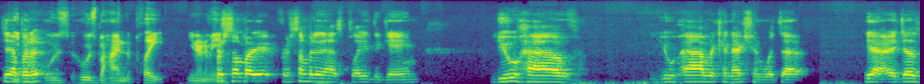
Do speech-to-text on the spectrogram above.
Yeah, but know, it, who's who's behind the plate. You know what I mean? for somebody for somebody that has played the game, you have you have a connection with that. Yeah, it does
